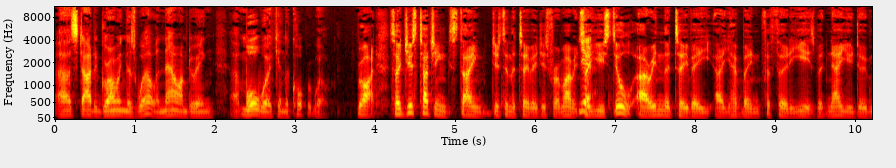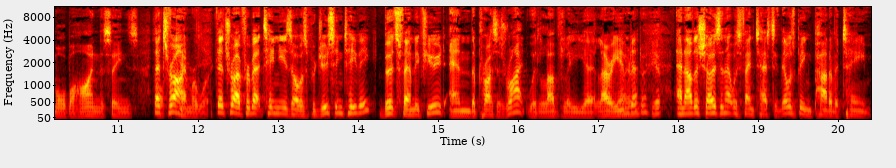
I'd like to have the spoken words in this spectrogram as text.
uh, started growing as well. And now I'm doing uh, more work in the corporate world. Right. So just touching, staying just in the TV just for a moment. So you still are in the TV. Uh, you have been for thirty years, but now you do more behind the scenes. That's right. Camera work. That's right. For about 10 years, I was producing TV, Bert's Family Feud and The Price is Right with lovely uh, Larry Emdur, Emdur, yep. and other shows, and that was fantastic. That was being part of a team.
